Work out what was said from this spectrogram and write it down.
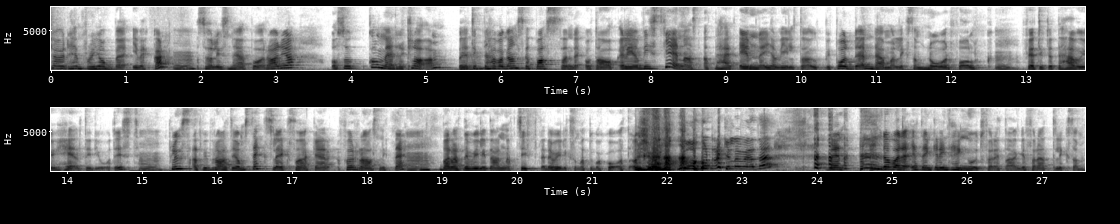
jag körde hem från jobbet i veckan så lyssnade jag på radio och så kom en reklam och jag tyckte det här var ganska passande att ta upp, eller jag visste genast att det här är ett ämne jag vill ta upp i podden där man liksom når folk. För jag tyckte att det här var ju helt idiotiskt. Plus att vi pratade ju om sexleksaker förra avsnittet, bara att det var lite annat syfte, det var ju liksom att du var kåt och körde 200 kilometer. Men då var det, jag tänker inte hänga ut företaget för att liksom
